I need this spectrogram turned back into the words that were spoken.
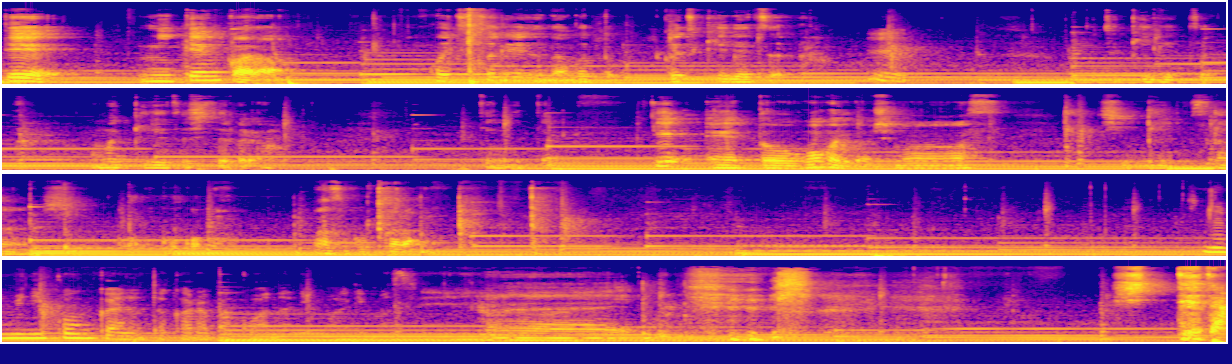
で2点からこいつとりあえず殴っとくこいつ気絶こうんいつ気絶お前気絶してるよ。で2点でえっと5個移動します。12345ここ。まずここからちなみに今回の宝箱は何もありません。はーい。知ってた。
